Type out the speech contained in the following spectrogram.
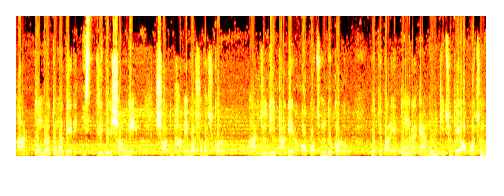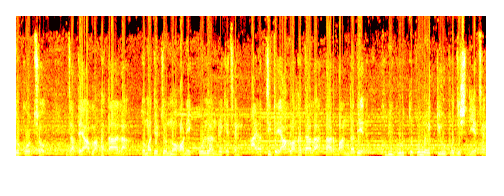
আর তোমরা তোমাদের স্ত্রীদের সঙ্গে সৎভাবে বসবাস করো। আর যদি তাদের অপছন্দ করো হতে পারে তোমরা এমন কিছুকে অপছন্দ করছ যাতে আল্লাহ তাআলা তোমাদের জন্য অনেক কল্যাণ রেখেছেন। আয়াতটিতে আল্লাহ তাআলা তার বান্দাদের খুবই গুরুত্বপূর্ণ একটি উপদেশ দিয়েছেন।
